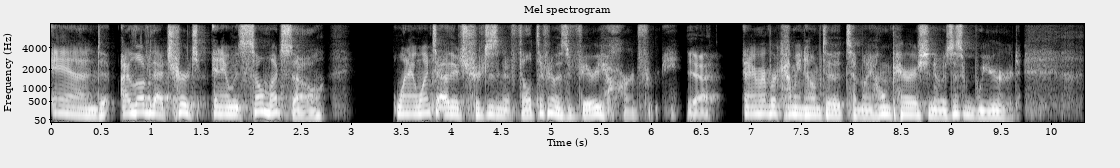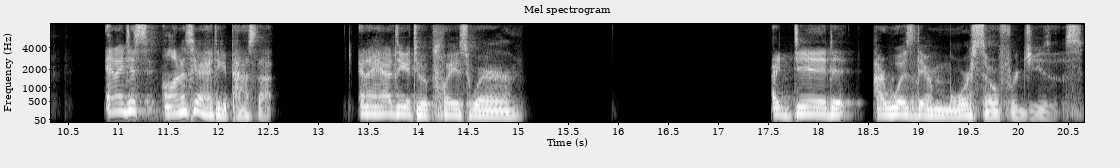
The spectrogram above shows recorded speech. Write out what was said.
And I loved that church. And it was so much so when I went to other churches and it felt different, it was very hard for me. Yeah. And I remember coming home to, to my home parish and it was just weird. And I just, honestly, I had to get past that. And I had to get to a place where I did, I was there more so for Jesus.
